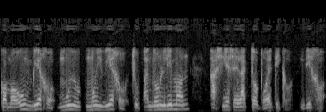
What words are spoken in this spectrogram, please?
como un viejo, muy, muy viejo, chupando un limón, así es el acto poético, dijo,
